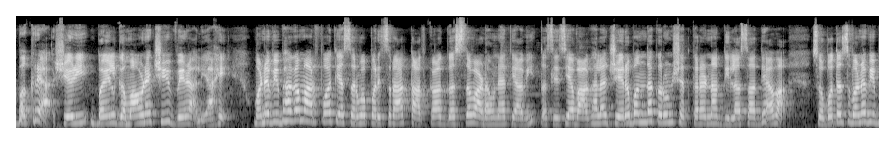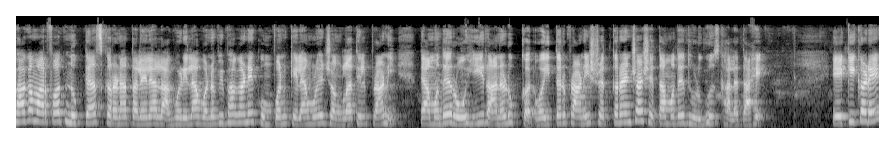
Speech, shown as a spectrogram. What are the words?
बकऱ्या शेळी बैल गमावण्याची वेळ आली आहे. वनविभागामार्फत या सर्व परिसरात तात्काळ गस्त वाढवण्यात यावी तसेच या वाघाला जेरबंद करून शेतकऱ्यांना दिलासा द्यावा. सोबतच वनविभागामार्फत नुकत्याच करण्यात आलेल्या लागवडीला वनविभागाने कुंपण केल्यामुळे जंगलातील प्राणी त्यामध्ये रोही रानडुक्कर व इतर प्राणी शेतकऱ्यांच्या शेतामध्ये धुडघूस घालत आहे. एकीकडे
